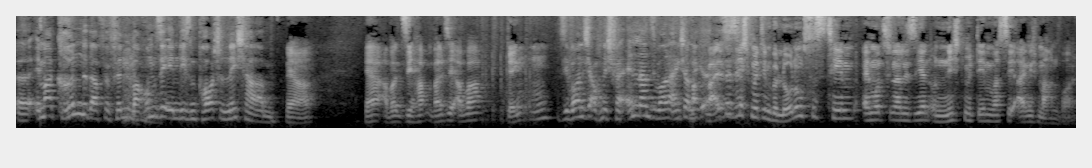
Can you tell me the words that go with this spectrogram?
äh, immer Gründe dafür finden, warum sie eben diesen Porsche nicht haben. Ja. Ja, aber sie haben, weil sie aber denken, Sie wollen sich auch nicht verändern, sie wollen eigentlich auch nicht. weil sie sich mit dem Belohnungssystem emotionalisieren und nicht mit dem, was sie eigentlich machen wollen.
